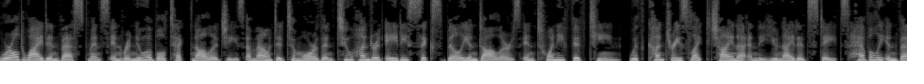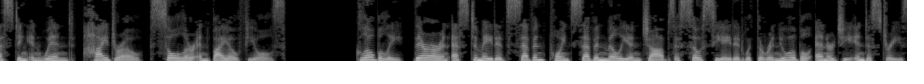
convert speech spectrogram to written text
Worldwide investments in renewable technologies amounted to more than $286 billion in 2015, with countries like China and the United States heavily investing in wind, hydro, solar and biofuels. Globally, there are an estimated 7.7 million jobs associated with the renewable energy industries,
